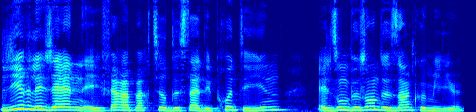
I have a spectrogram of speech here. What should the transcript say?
lire les gènes et faire à partir de ça des protéines, elles ont besoin de zinc au milieu.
